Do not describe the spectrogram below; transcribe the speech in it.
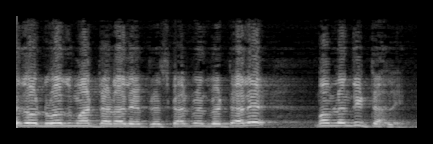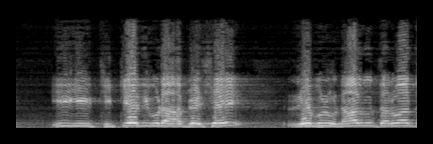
ఏదో ఒకటి రోజు మాట్లాడాలి ప్రెస్ కాన్ఫరెన్స్ పెట్టాలి మమ్మల్ని తిట్టాలి. ఈ ఈ తిట్టేది కూడా ఆపేసాయి రేపు నాలుగు తర్వాత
